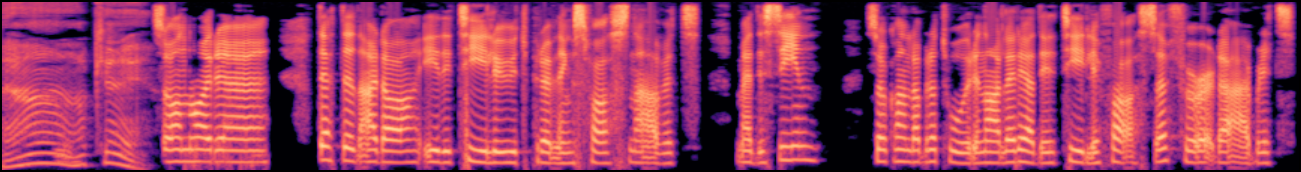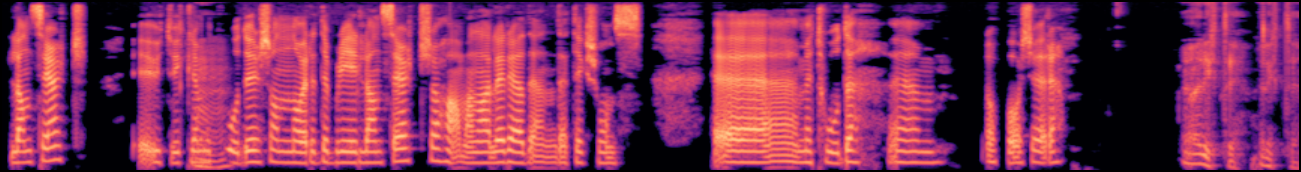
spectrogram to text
Ja, ok. Så når uh, dette er da i de tidlige utprøvingsfasene av et medisin, så kan laboratoriene allerede i tidlig fase, før det er blitt lansert, utvikle Mhm. metoder. Så når det blir lansert, så har man allerede en deteksjonsmetode eh, oppe å kjøre. Ja, riktig. Riktig.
